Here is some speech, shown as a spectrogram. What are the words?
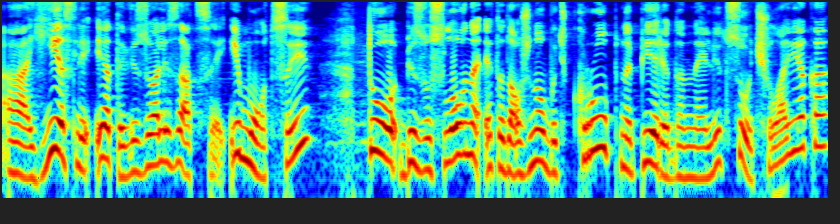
А, если это визуализация эмоций – то, безусловно, это должно быть крупно переданное лицо человека,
